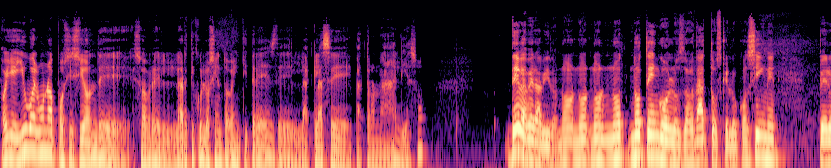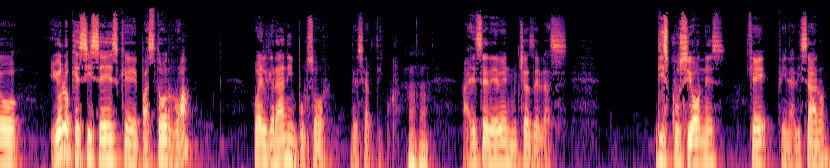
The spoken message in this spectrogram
Oye, ¿y hubo alguna oposición de sobre el artículo 123 de la clase patronal y eso? Debe haber habido, no, no, no, no, no tengo los datos que lo consignen, pero yo lo que sí sé es que Pastor Roy fue el gran impulsor de ese artículo. A él se deben muchas de las discusiones que finalizaron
